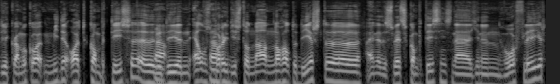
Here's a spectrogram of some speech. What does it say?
die kwam ook uit, midden uit competitie. Ja. Die in Elfsborg die stond na nog altijd de eerste. en de Zweedse competitie is na geen hoogvleger.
